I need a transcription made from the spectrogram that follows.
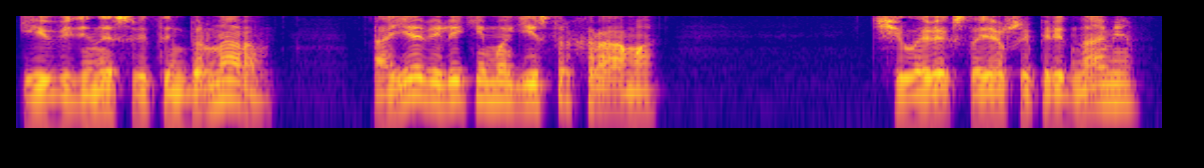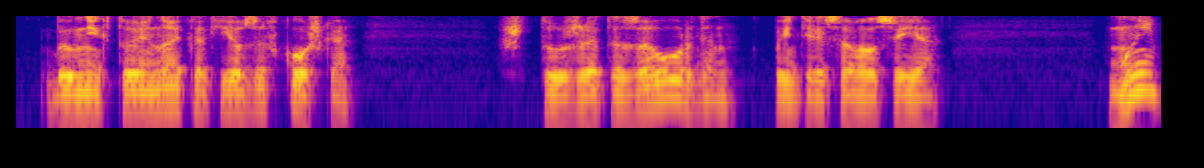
и введены святым Бернаром, а я великий магистр храма. Человек, стоявший перед нами, был никто иной, как Йозеф Кошка. «Что же это за орден?» — поинтересовался я. «Мы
